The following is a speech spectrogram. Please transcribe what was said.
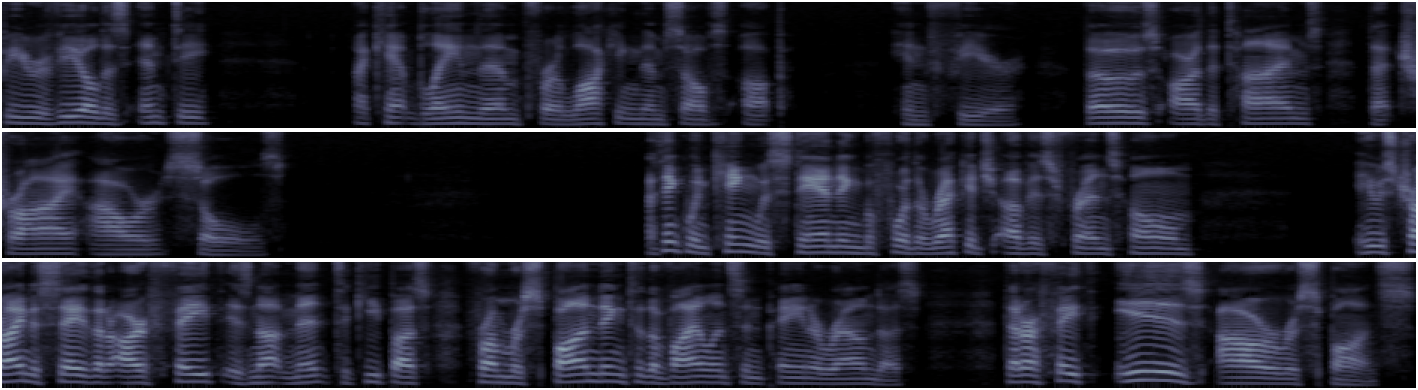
be revealed as empty, I can't blame them for locking themselves up in fear. Those are the times that try our souls. I think when King was standing before the wreckage of his friend's home, he was trying to say that our faith is not meant to keep us from responding to the violence and pain around us, that our faith is our response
